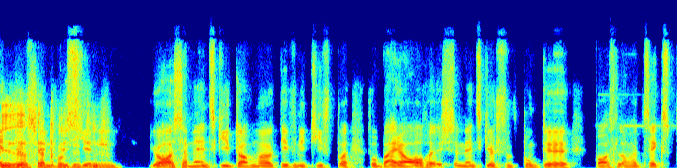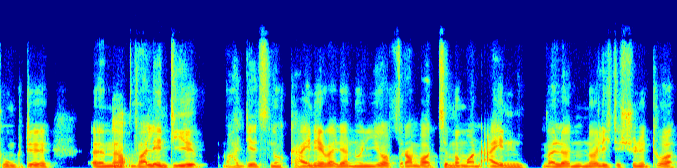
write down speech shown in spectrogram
ist sehr positiv. Bisschen, ja, Samansky darf man definitiv, wobei da auch ist, Samansky hat fünf Punkte, Basler hat sechs Punkte, ähm, ja. Valenti hat jetzt noch keine, weil der noch nie oft dran war. Zimmermann ein, weil er neulich das schöne Tor.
